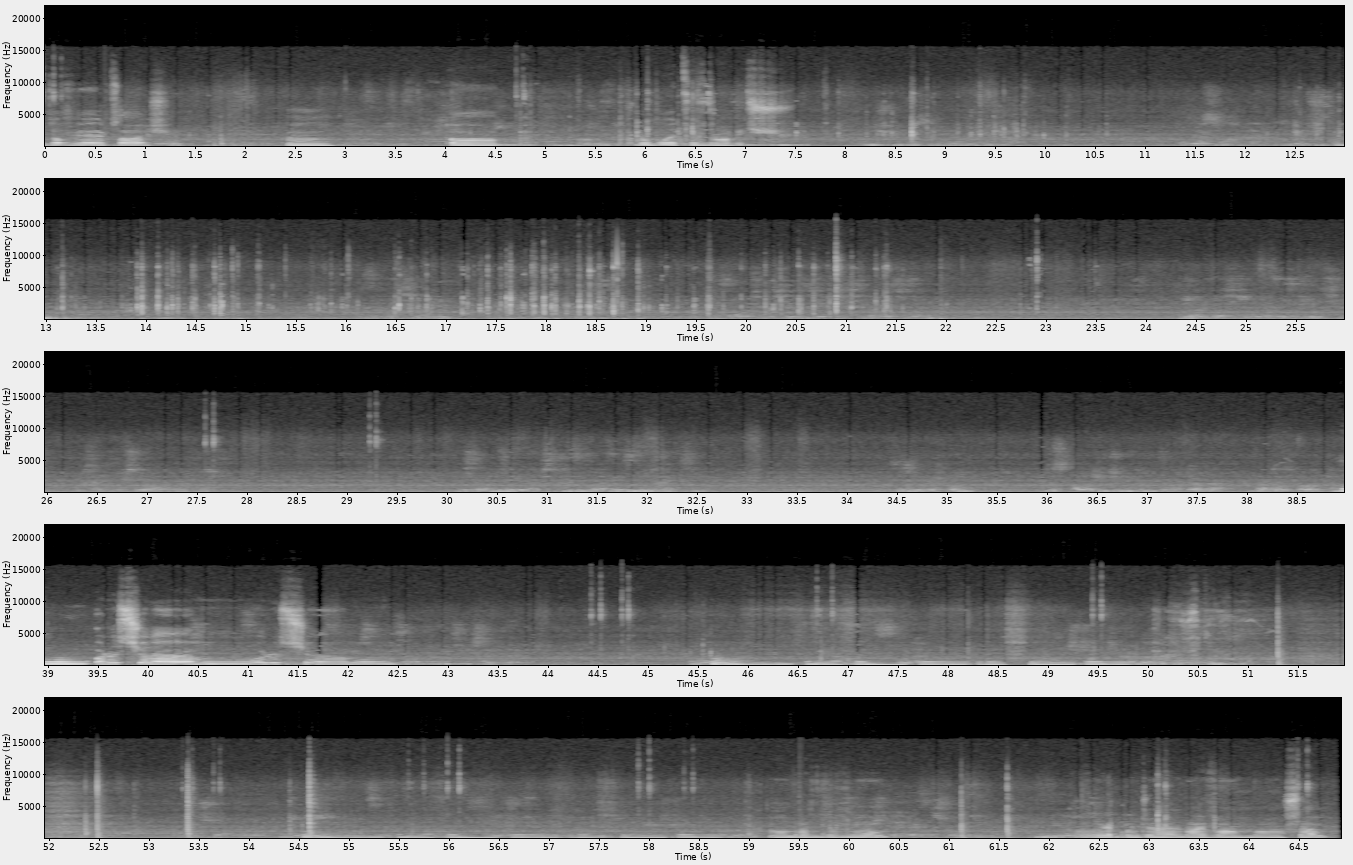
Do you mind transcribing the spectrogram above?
widzowie coś, mm, to próbuję coś zrobić. Uuu, RS7, uuu, RS7. uuu. Dobra, widzowie. Jak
